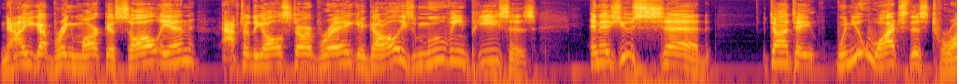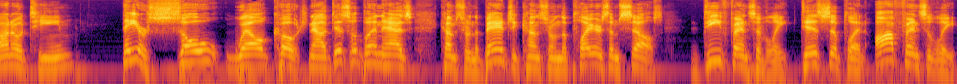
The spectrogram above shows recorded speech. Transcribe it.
Now you got bring Marc Gasol in after the All Star break. You got all these moving pieces. And as you said, Dante, when you watch this Toronto team, they are so well coached. Now, discipline has comes from the bench, it comes from the players themselves. Defensively, discipline, offensively.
